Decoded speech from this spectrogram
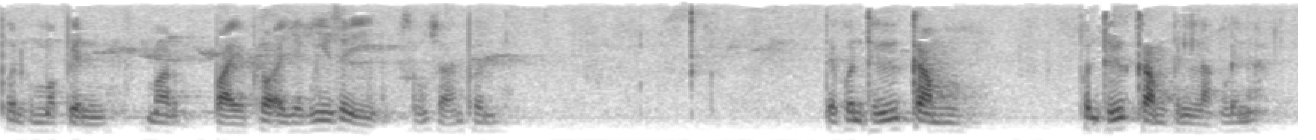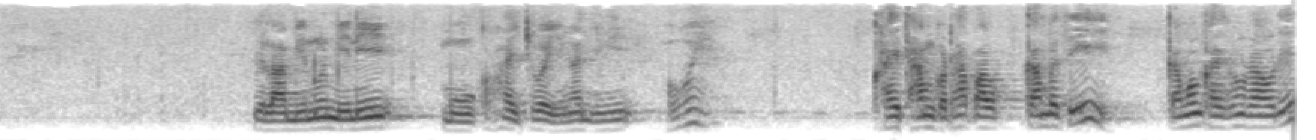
เพิ่อนก็มาเป็นมาไปเพราะอย่างนี้ซะอีกสงสารเพิ่อน แต่เพิ่นถือกรรมเพิ่นถือกรรมเป็นหลักเลยนะเวลามีนู้นมีนี้หมู่เขาให้ช่วยอย่างนั้นอย่างนี้โอ้ยใครทำก็รับเอากรรมไปสิกรรมของใครของเราดิ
